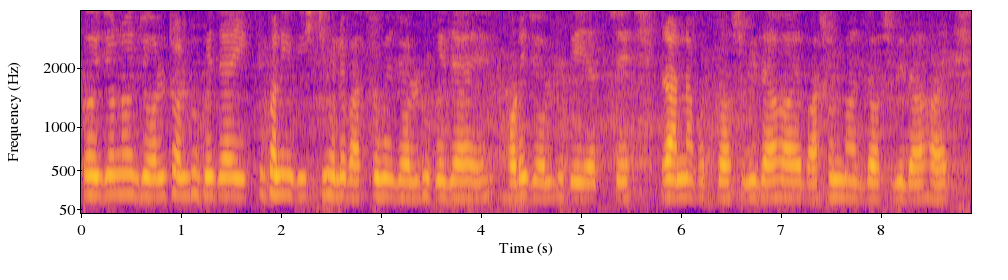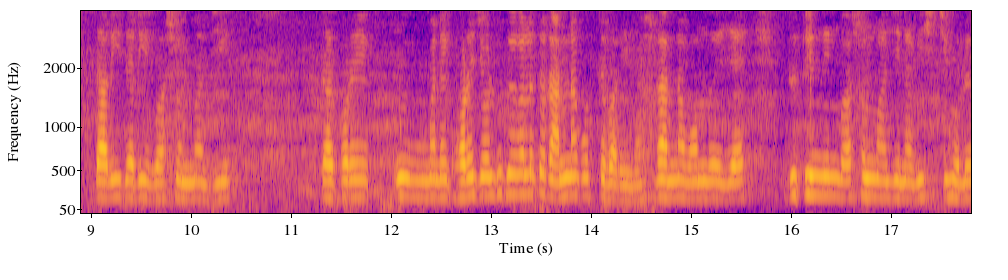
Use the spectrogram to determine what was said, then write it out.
তো ওই জন্য জল টল ঢুকে যায়, একটুখানি বৃষ্টি হলে বাথরুমে জল ঢুকে যায়, ঘরে জল ঢুকে যাচ্ছে, রান্না করতে অসুবিধা হয়, বাসন মাজতে অসুবিধা হয়, দাঁড়িয়ে দাঁড়িয়ে বাসন মাজি। তারপরে মানে ঘরে জল ঢুকে গেলে তো রান্না করতে পারি না, রান্না বন্ধ হয়ে যায়। দু তিন দিন বাসন মাজি না বৃষ্টি হলে।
